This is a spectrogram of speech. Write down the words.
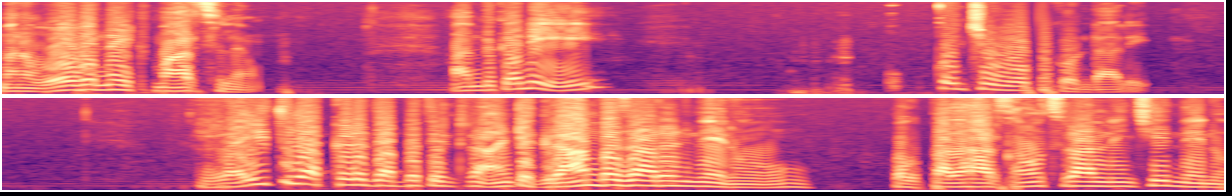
మనం ఓవర్ నైట్ మార్చలేం. అందుకని కొంచెం ఓపిక ఉండాలి. రైతులు ఎక్కడ దెబ్బతింటున్నా అంటే గ్రామ్ బజార్ అని నేను ఒక పదహారు సంవత్సరాల నుంచి నేను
